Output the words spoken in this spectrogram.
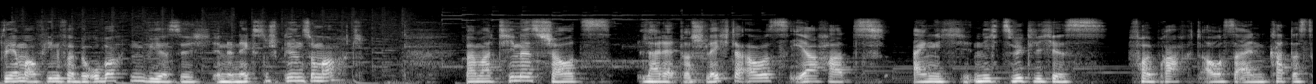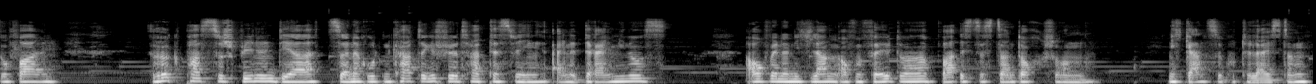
werden wir auf jeden Fall beobachten, wie er sich in den nächsten Spielen so macht. Bei Martinez schaut's leider etwas schlechter aus. Er hat eigentlich nichts Wirkliches vollbracht, außer einen katastrophalen Rückpass zu spielen, der zu einer roten Karte geführt hat, deswegen eine 3 minus auch wenn er nicht lang auf dem Feld war, war ist es dann doch schon nicht ganz so gute Leistung.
